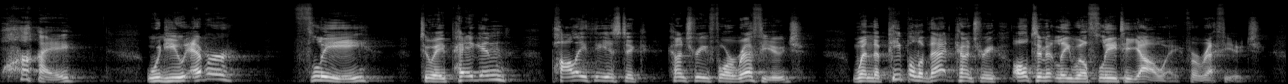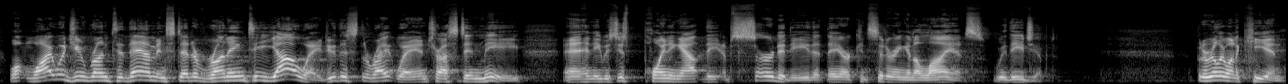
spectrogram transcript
Why would you ever flee to a pagan, polytheistic country for refuge when the people of that country ultimately will flee to Yahweh for refuge? Why would you run to them instead of running to Yahweh? Do this the right way and trust in me. And he was just pointing out the absurdity that they are considering an alliance with Egypt. But I really want to key in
